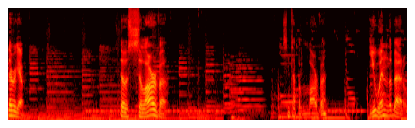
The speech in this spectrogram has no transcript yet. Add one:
there we go. So, Solarva. Some type of larva. You win the battle.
